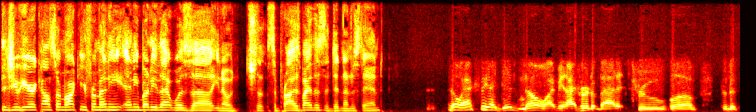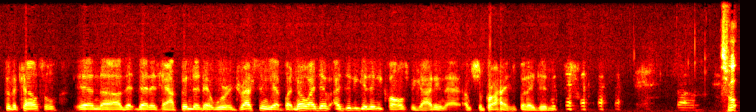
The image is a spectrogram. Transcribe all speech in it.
Did you hear, Councilor Markey, from any anybody that was, uh, you know, su- surprised by this that didn't understand? No, actually, I did know. I mean, I heard about it through uh, through the through the council, and uh, that that it happened, and that we're addressing it. But no, I never, I didn't get any calls regarding that. I'm surprised, but I didn't. So, So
